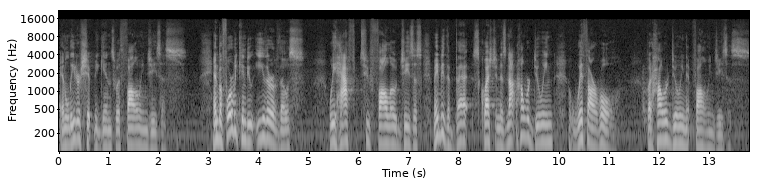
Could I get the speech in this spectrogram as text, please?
and leadership begins with following Jesus, and before we can do either of those, we have to follow Jesus. Maybe the best question is not how we're doing with our role, but how we're doing it following Jesus.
